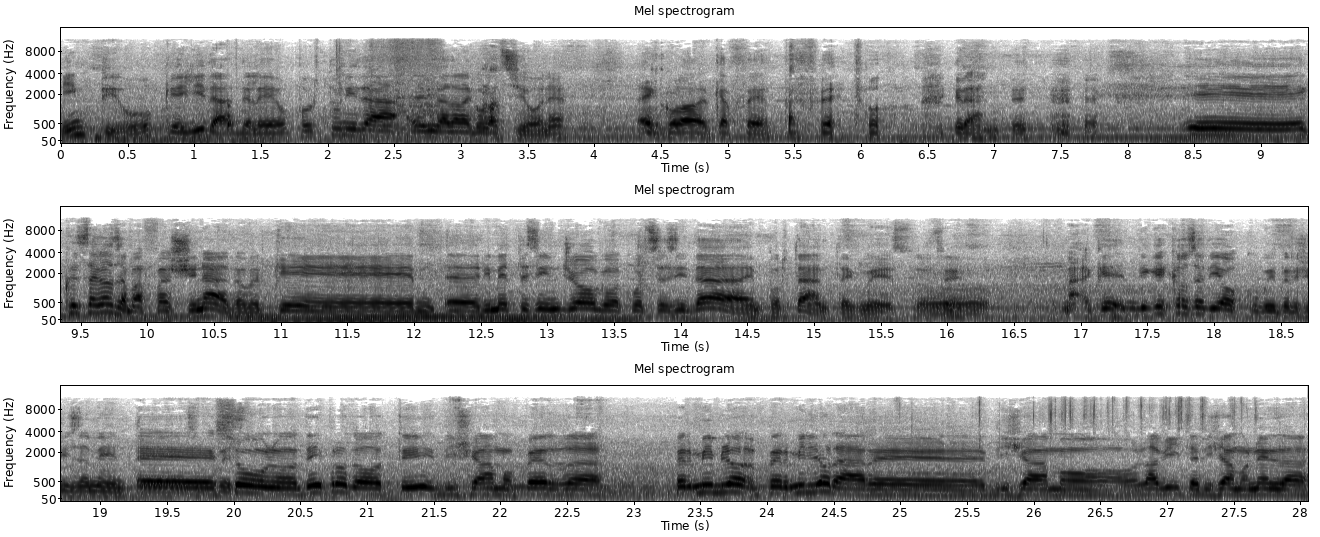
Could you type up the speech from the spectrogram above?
in più che gli dà delle opportunità, è arrivata la colazione, eccola il caffè, perfetto, grande. E questa cosa mi ha affascinato perché eh, rimettersi in gioco a qualsiasi età è importante questo. Sì. Ma che, di che cosa ti occupi precisamente? Eh, sono dei prodotti diciamo, per per, miglior, per migliorare diciamo, la vita diciamo, nel,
